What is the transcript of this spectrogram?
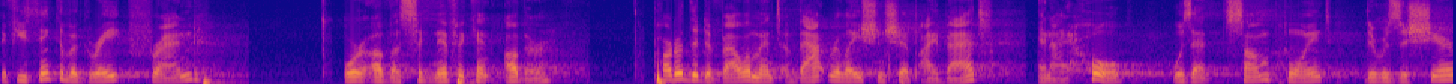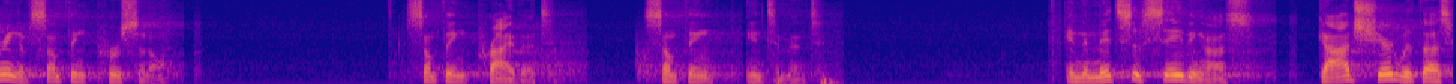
If you think of a great friend or of a significant other, part of the development of that relationship, I bet, and I hope, was at some point there was a sharing of something personal, something private, something intimate. In the midst of saving us, God shared with us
